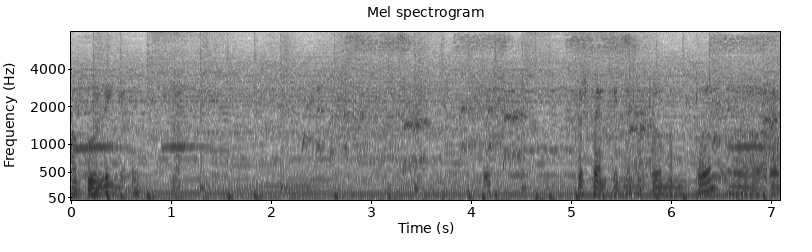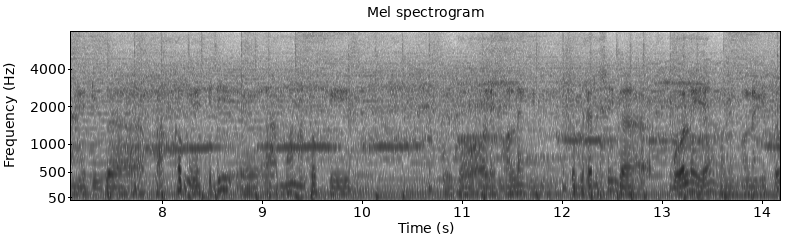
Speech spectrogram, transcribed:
ngeguling gitu. Nah. Terus suspensinya mentul-mentul uh, remnya juga pakem ya. Jadi uh, aman untuk di, di bawah oleng-oleng ini. Sebenarnya sih nggak boleh ya oleng-oleng itu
